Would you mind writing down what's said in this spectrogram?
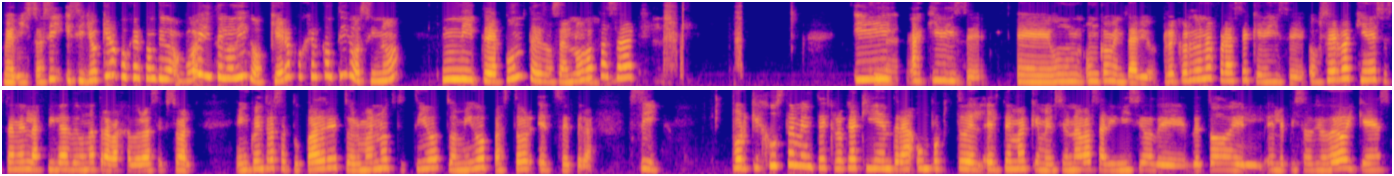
me he visto así. Y si yo quiero coger contigo, voy y te lo digo, quiero coger contigo, si no, ni te apuntes, o sea, no va a pasar. Y aquí dice eh, un, un comentario. Recordé una frase que dice, observa quiénes están en la fila de una trabajadora sexual. Encuentras a tu padre, tu hermano, tu tío, tu amigo, pastor, etcétera. Sí, porque justamente creo que aquí entra un poquito el, el tema que mencionabas al inicio de, de todo el, el, episodio de hoy, que es,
